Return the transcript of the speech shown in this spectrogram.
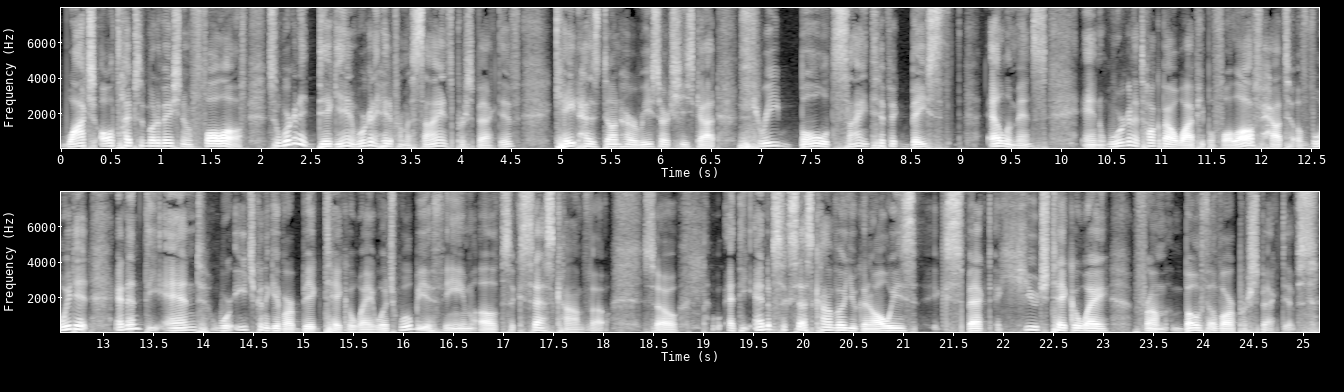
watch all types of motivation and fall off. So we're going to dig in. We're going to hit it from a science perspective. Kate has done her research. She's got three bold scientific based elements and we're going to talk about why people fall off, how to avoid it, and at the end we're each going to give our big takeaway, which will be a theme of success convo. So at the end of success convo, you can always expect a huge takeaway from both of our perspectives.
